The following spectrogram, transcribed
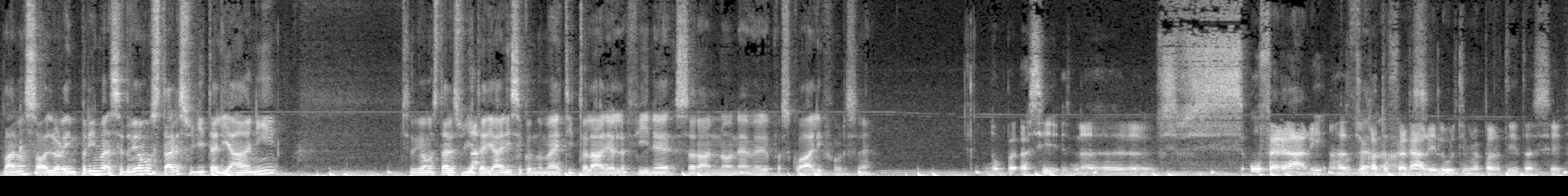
ma non so, allora, in prima, se dobbiamo stare sugli italiani, se dobbiamo stare sugli ah. italiani, secondo me i titolari alla fine saranno Nemer e Pasquali, forse. Non, ah, sì, eh, o Ferrari, ha o giocato Ferrari, Ferrari sì. l'ultima partita, sì.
